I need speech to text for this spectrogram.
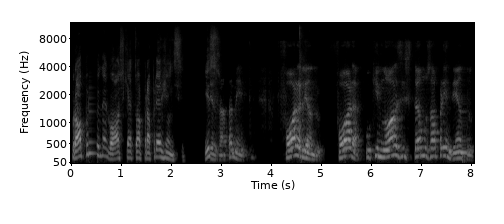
próprio negócio, que é a tua própria agência. Isso? Exatamente. Fora, Leandro, fora o que nós estamos aprendendo.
